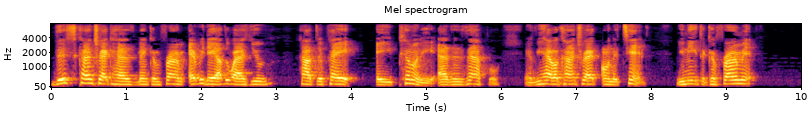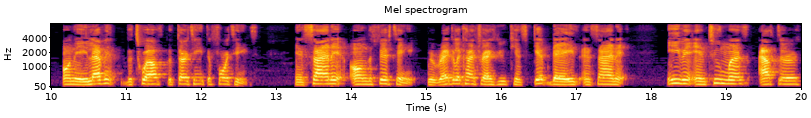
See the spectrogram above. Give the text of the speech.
this contract has been confirmed every day. Otherwise, you have to pay a penalty. As an example, if you have a contract on the 10th, you need to confirm it on the 11th, the 12th, the 13th, the 14th, and sign it on the 15th. With regular contracts, you can skip days and sign it even in two months after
